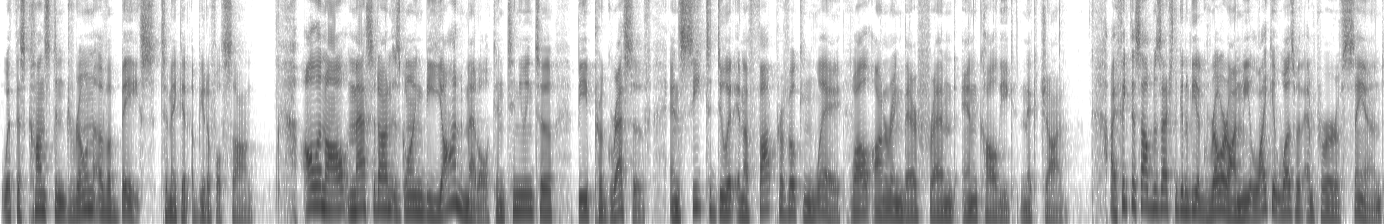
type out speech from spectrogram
with this constant drone of a bass to make it a beautiful song. All in all, Mastodon is going beyond metal, continuing to be progressive and seek to do it in a thought provoking way while honoring their friend and colleague Nick John. I think this album is actually going to be a grower on me, like it was with Emperor of Sand.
